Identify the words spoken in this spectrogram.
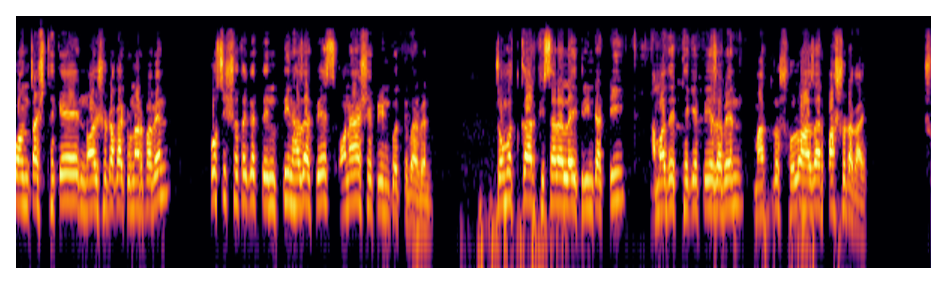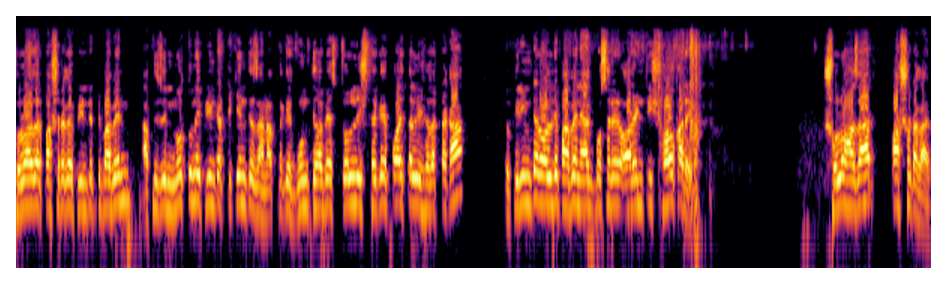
পঞ্চাশ থেকে নয়শো টাকা টোনার পাবেন। পঁচিশশো থেকে তিন তিন হাজার পেজ অনায়াসে প্রিন্ট করতে পারবেন। চমৎকার ফিচারাল এই প্রিন্টারটি আমাদের থেকে পেয়ে যাবেন মাত্র ষোলো হাজার পাঁচশো টাকায়। ষোলো হাজার পাঁচশো টাকায় প্রিন্টারটি পাবেন। আপনি যদি নতুন এই প্রিন্টারটি কিনতে যান, আপনাকে গুনতে হবে চল্লিশ থেকে পঁয়তাল্লিশ হাজার টাকা। তো প্রিন্টার অলরেডি পাবেন এক বছরের ওয়ারেন্টি সহকারে ষোলো হাজার পাঁচশো টাকায়।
